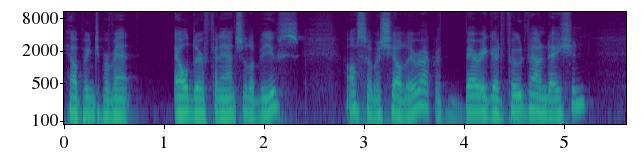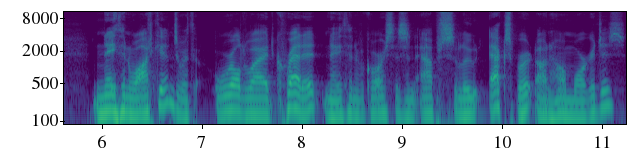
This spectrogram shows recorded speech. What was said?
helping to prevent elder financial abuse. Also, Michelle Lurek with Very Good Food Foundation, Nathan Watkins with Worldwide Credit. Nathan, of course, is an absolute expert on home mortgages.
